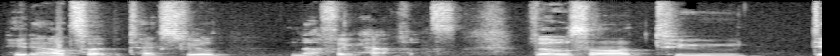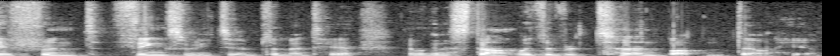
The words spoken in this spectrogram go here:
Hit outside the text field, nothing happens. Those are two different things we need to implement here. And we're going to start with the return button down here.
